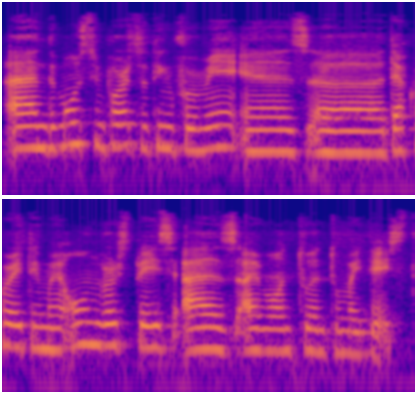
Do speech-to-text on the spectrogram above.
And the most important thing for me is uh, decorating my own workspace as I want to and to my taste.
